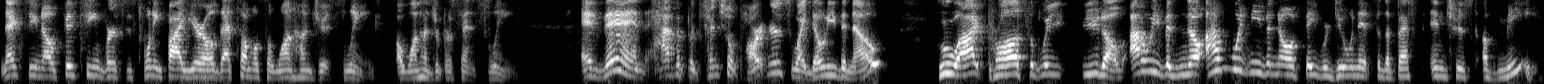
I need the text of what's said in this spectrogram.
Next, you know, 15 versus 25 year old, that's almost a 100 swing, a 100% swing. And then having potential partners who I don't even know, who I possibly, you know, I don't even know, I wouldn't even know if they were doing it for the best interest of me.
